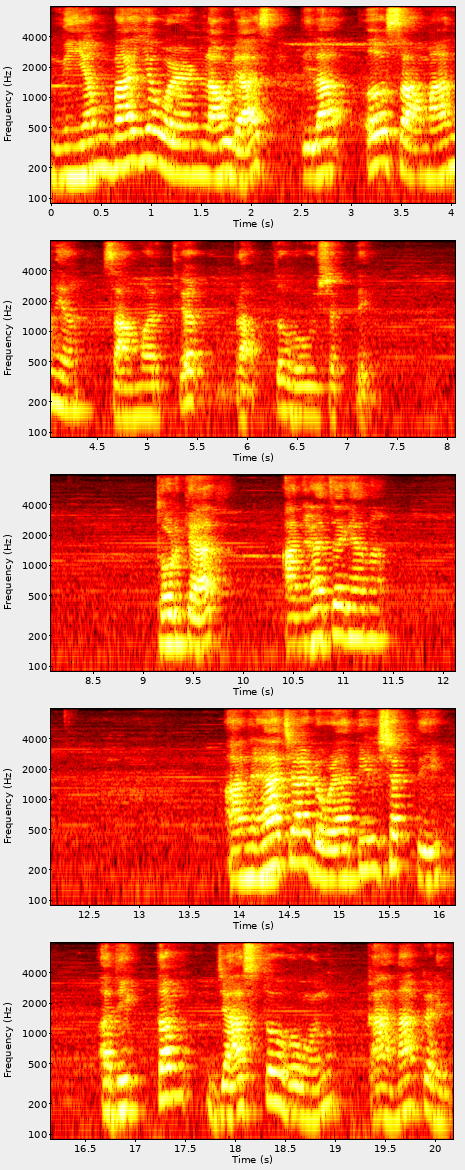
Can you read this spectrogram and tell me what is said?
नियमबाह्य वळण लावल्यास तिला असामान्य सामर्थ्य प्राप्त होऊ शकते. थोडक्यात आंधळ्याचं घ्या ना. आंधळ्याच्या डोळ्यातील शक्ती अधिकतम जास्त होऊन कानाकडे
